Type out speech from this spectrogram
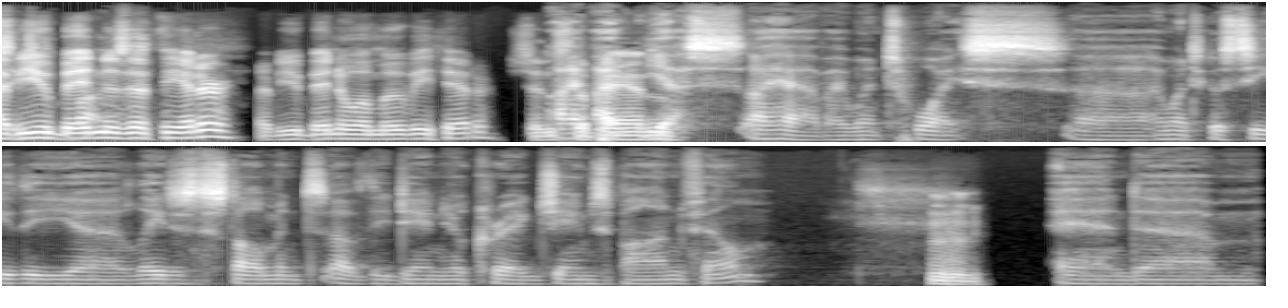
Have you been to bucks." the theater? Have you been to a movie theater since I, the I- pan? yes, I have. I went twice. Uh, I went to go see the uh, latest installment of the Daniel Craig James Bond film. Mhm. And um,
